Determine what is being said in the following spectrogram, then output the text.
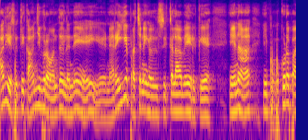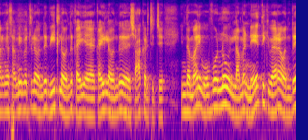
ஆதியை சுற்றி காஞ்சிபுரம் வந்ததுலேருந்தே நிறைய பிரச்சனைகள் சிக்கலாகவே இருக்குது ஏன்னா இப்போ கூட பாருங்கள் சமீபத்தில் வந்து வீட்டில் வந்து கை கையில் வந்து ஷாக் அடிச்சிச்சு. இந்த மாதிரி ஒவ்வொன்றும் இல்லாமல் நேத்திக்கு வேற வந்து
